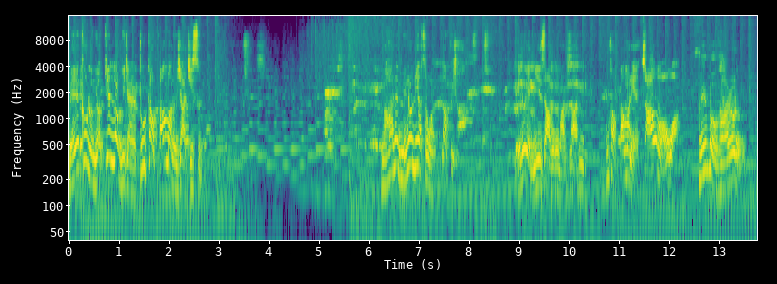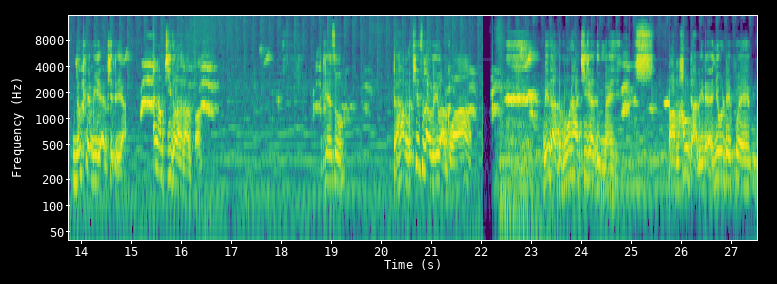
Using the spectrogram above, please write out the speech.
မင်းခုလိုမျိုးအပြစ်လုပ်ပြီးကြတယ်တူးထောက်တောင်းမှလို့ရကြီးဆိုရင်ငါလည်းမင်းတို့နှစ်ယောက်စလုံးကိုတတ်ပြီးတော့မင်းတို့ရဲ့မြေစာပုံမှာလာပြီးတူးထောက်တောင်းမှနေကြောက်ပါကွာမင်းပုံငါတို့လုတ်ခဲ့ပြီးတဲ့အဖြစ်တွေကအဲ့လောက်ကြီးသွားသလားကွာတ ကယ်ဆိုဒါကမဖြစ်စလောက်လေးပါကွာမင်းသာသဘောထားကြီးတဲ့သူနိုင်ဘာမဟုတ်တာလေးနဲ့အညို့တက်ဖွဲပြီး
